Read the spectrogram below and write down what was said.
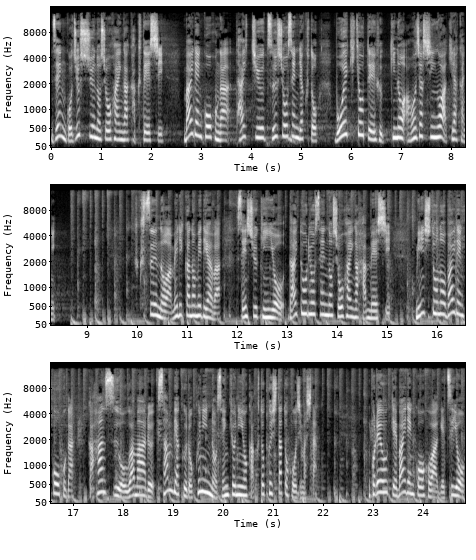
全50州の勝敗が確定しバイデン候補が対中通商戦略と貿易協定復帰の青写真を明らかに。複数のアメリカのメディアは先週金曜大統領選の勝敗が判明し民主党のバイデン候補が過半数を上回る306人の選挙人を獲得したと報じました。これを受けバイデン候補は月曜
